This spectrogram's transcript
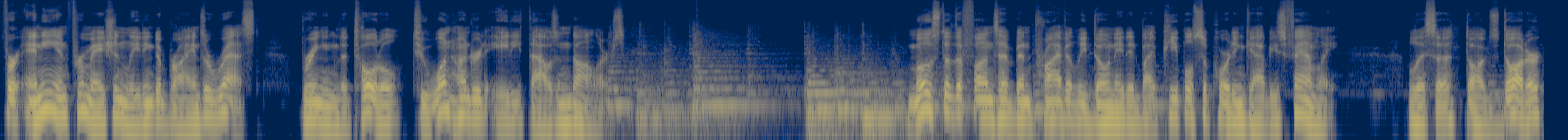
for any information leading to Brian's arrest, bringing the total to $180,000. Most of the funds have been privately donated by people supporting Gabby's family. Lissa, Dog's daughter,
